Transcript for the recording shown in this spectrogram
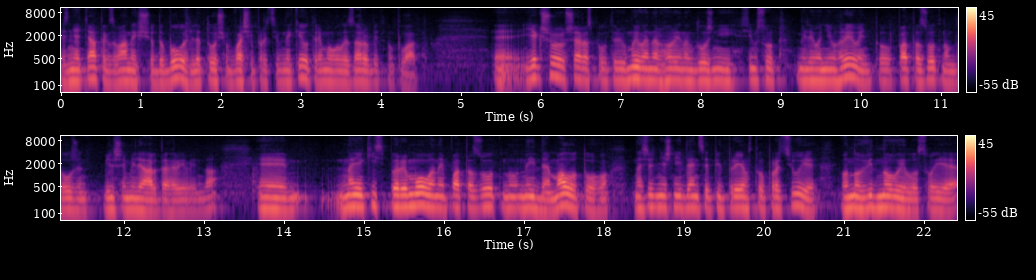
зняття так званих щодобових для того, щоб ваші працівники отримували заробітну плату. Е, Якщо, ще раз повторю, ми в енергоринок должні 700 мільйонів гривень, то ПАТ «Азот» нам должен більше мільярда гривень. Да? Е, На якісь перемовини ПАТ «Азот» ну, не йде. Мало того, на сьогоднішній день це підприємство працює, воно відновило своє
